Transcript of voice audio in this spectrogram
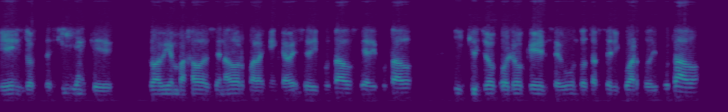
que ellos decían que lo habían bajado del senador para que encabece diputado, sea diputado, y que yo coloque el segundo, tercer y cuarto diputado.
